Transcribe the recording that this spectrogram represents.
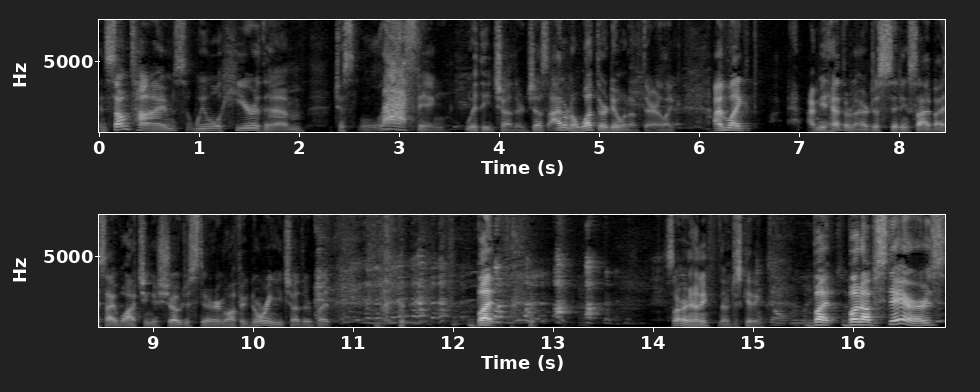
And sometimes we will hear them just laughing with each other. Just I don't know what they're doing up there. Like I'm like I mean Heather and I are just sitting side by side watching a show just staring off ignoring each other, but but Sorry, honey. No, just kidding. But but upstairs,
